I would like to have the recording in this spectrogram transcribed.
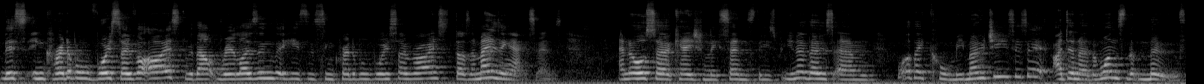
this incredible voiceover artist without realizing that he's this incredible voiceover artist, does amazing accents, and also occasionally sends these, you know, those, um, what are they called? Memojis, is it? I don't know, the ones that move.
